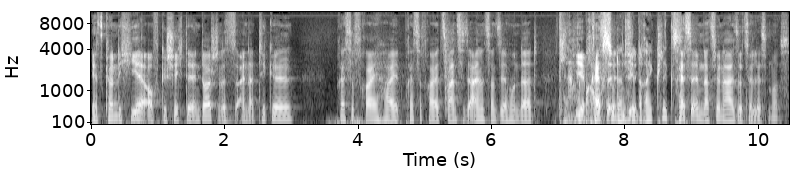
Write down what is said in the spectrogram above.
jetzt könnte ich hier auf Geschichte in Deutschland, das ist ein Artikel, Pressefreiheit, Pressefreiheit 20. 21. Jahrhundert. Wie lange Hier, brauchst Presse- du denn für hier- drei Klicks? Presse im Nationalsozialismus.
